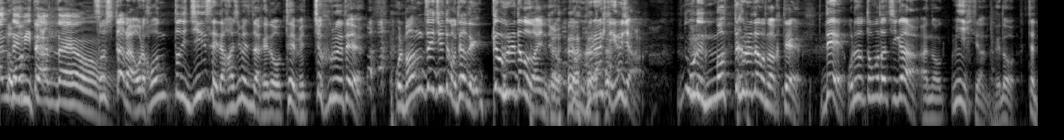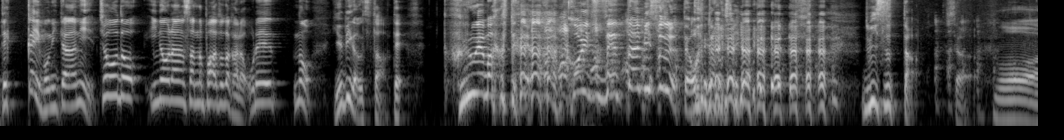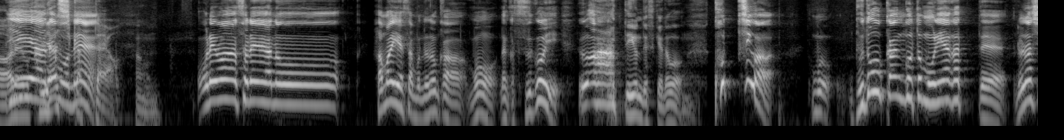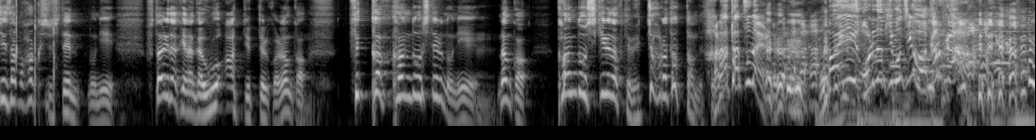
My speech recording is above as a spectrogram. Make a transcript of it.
なんで見たんだよ。そしたら俺本当に人生で初めてだけど手めっちゃ震えて俺漫才中とかも手なんて一回も震えたことないんだよ。よく震える人いるじゃん俺全く震えたことなくて。で俺の友達があの見に来てたんだけどじゃあでっかいモニターにちょうどイノランさんのパートだから俺の指が映ったのって震えまくって こいつ絶対ミスるって思ったらしい。ミスった。そしたらもうあれいや悔しでもねかったよ、うん俺はそれあのー濱家さんも布川もなんかすごいうわーって言うんですけど、こっちはもう武道館ごと盛り上がってルナシーさんも拍手してんのに2人だけなんかうわーって言ってるからなんかせっかく感動してるのに、なんか感動しきれなくてめっちゃ腹立ったんですよ。腹立つなよ。お前に俺の気持ちが分かるか。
